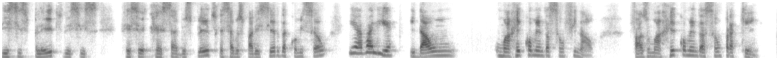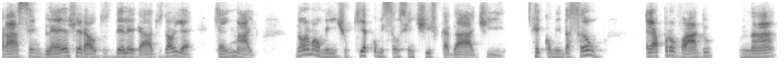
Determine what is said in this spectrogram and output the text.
desses pleitos, desses, rece, recebe os pleitos, recebe os pareceres da comissão e avalia, e dá um, uma recomendação final. Faz uma recomendação para quem? Para a Assembleia Geral dos Delegados da OIE, que é em maio. Normalmente, o que a comissão científica dá de recomendação é aprovado na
